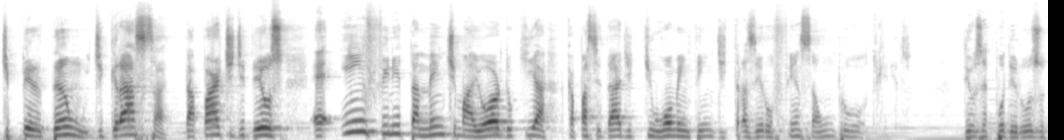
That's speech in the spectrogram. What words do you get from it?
de perdão, de graça da parte de Deus é infinitamente maior do que a capacidade que o homem tem de trazer ofensa um para o outro, queridos. Deus é poderoso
